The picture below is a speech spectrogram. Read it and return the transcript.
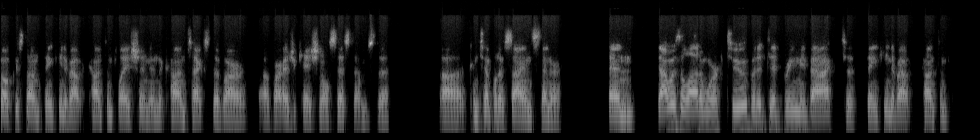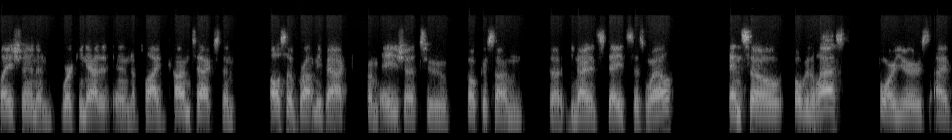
focused on thinking about contemplation in the context of our, of our educational systems, the uh, Contemplative Science Center. And that was a lot of work too, but it did bring me back to thinking about contemplation and working at it in an applied context, and also brought me back from Asia to focus on the United States as well. And so over the last four years, I've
